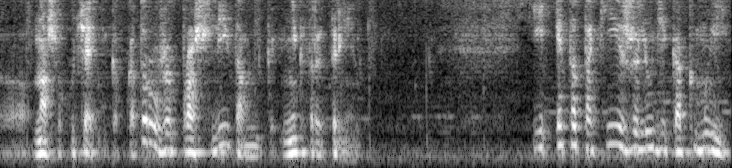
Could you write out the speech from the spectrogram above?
э, наших участников, которые уже прошли там некоторые тренинги. И это такие же люди, как мы,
